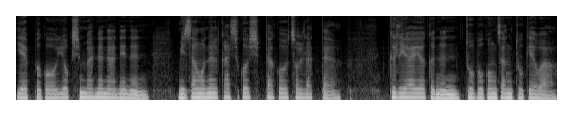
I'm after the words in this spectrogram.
예쁘고 욕심 많은 아내는 미장원을 가지고 싶다고 졸랐다. 그리하여 그는 두부 공장 두 개와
